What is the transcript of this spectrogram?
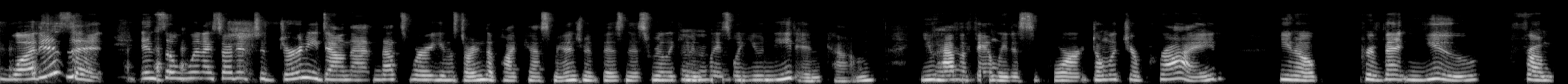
what is it? And so when i started to journey down that and that's where you know starting the podcast management business really came mm-hmm. in place. Well you need income. You yeah. have a family to support. Don't let your pride you know prevent you from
